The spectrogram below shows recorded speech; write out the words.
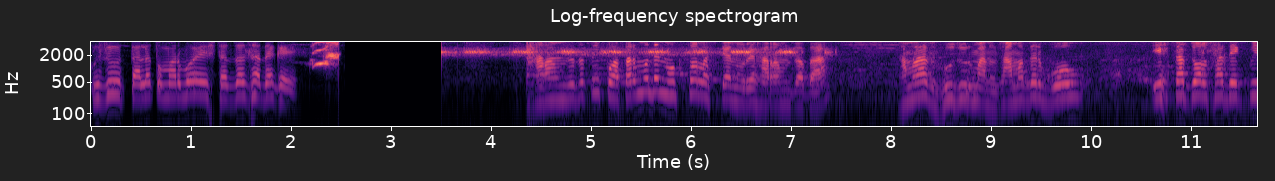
হুজুর তাহলে তোমার বই স্টার জলসা দেখে। হারামজাদা তুই কথার মধ্যে নখ চলাস কেন রে হারামজাদা? আমরা হুজুর মানুষ আমাদের বউ এক্সট্রা জলসা দেখবি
